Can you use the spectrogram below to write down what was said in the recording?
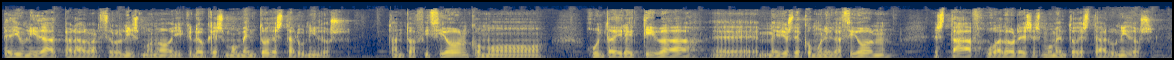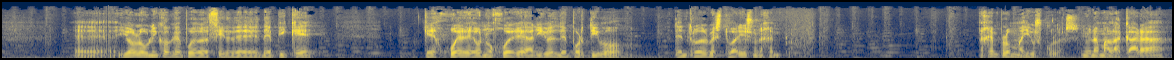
pedí unidad para el barcelonismo, ¿no? Y creo que es momento de estar unidos, tanto afición como junta directiva, eh, medios de comunicación, staff, jugadores, es momento de estar unidos. Eh, yo lo único que puedo decir de, Piqué, que juegue o no juegue a nivel deportivo, dentro del vestuario es un ejemplo. Ejemplo en mayúsculas, ni una mala cara,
